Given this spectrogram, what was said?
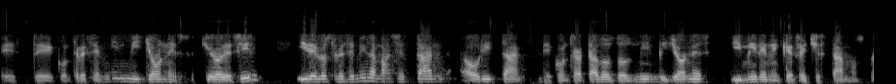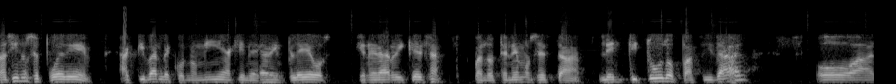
este, con 13 mil millones, quiero decir, y de los 13 mil más están ahorita eh, contratados 2 mil millones y miren en qué fecha estamos. Así no se puede activar la economía, generar empleos, generar riqueza cuando tenemos esta lentitud, opacidad o a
